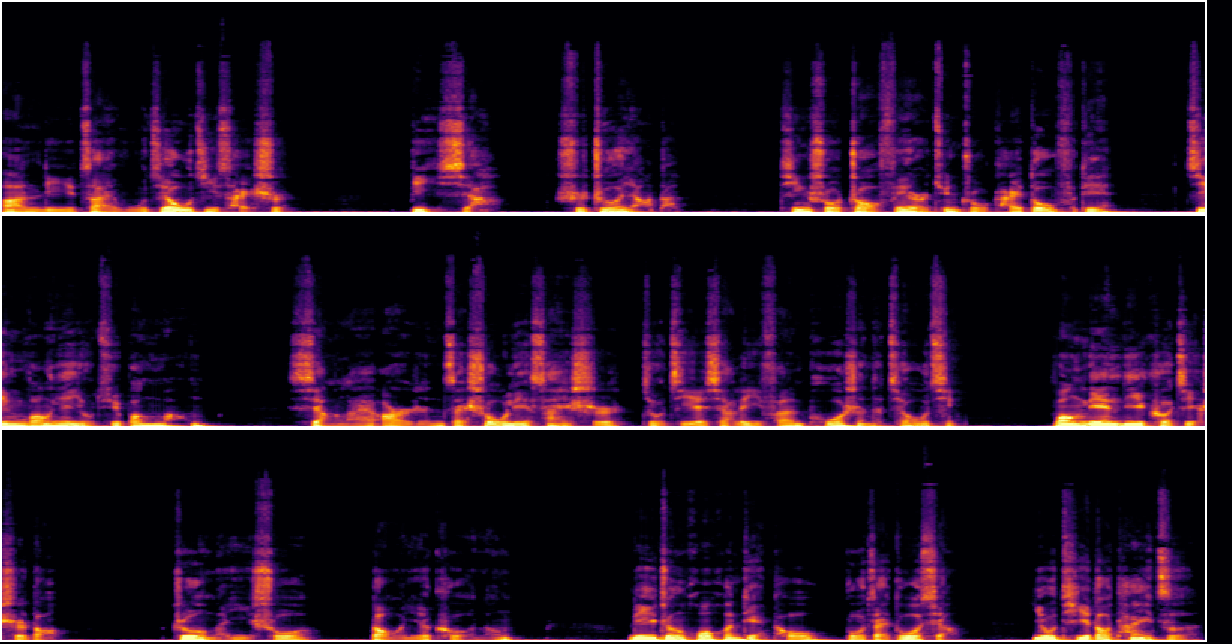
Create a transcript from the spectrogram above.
按理再无交集才是。陛下是这样的，听说赵菲儿郡主开豆腐店，景王爷有去帮忙。想来二人在狩猎赛时就结下了一番颇深的交情。王莲立刻解释道：“这么一说，倒也可能。”李正缓缓点头，不再多想，又提到太子：“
